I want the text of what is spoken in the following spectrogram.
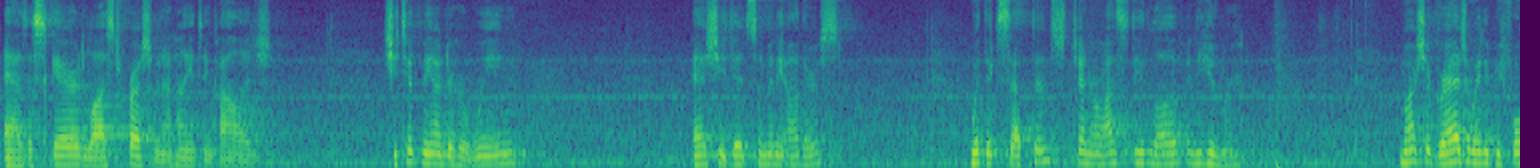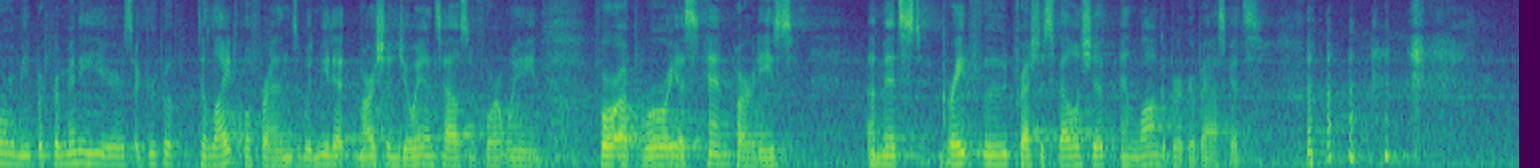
as a scared, lost freshman at Huntington College. She took me under her wing, as she did so many others, with acceptance, generosity, love, and humor. Marsha graduated before me, but for many years, a group of delightful friends would meet at Marsha and Joanne's house in Fort Wayne for uproarious hen parties amidst great food, precious fellowship, and Longaberger baskets.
